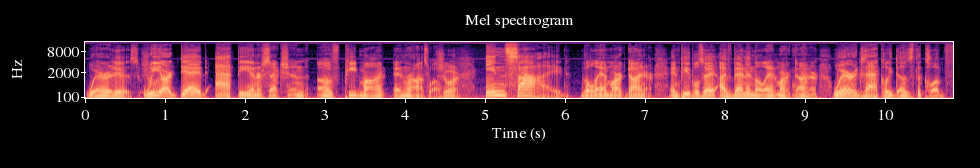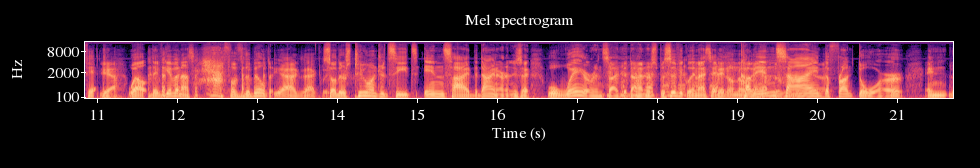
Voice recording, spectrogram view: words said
where it is. We are dead at the intersection of Piedmont and Roswell. Sure. Inside the Landmark Diner. And people say, I've been in the Landmark Diner. Where exactly does the club fit? Yeah. Well, they've given us half of the building. Yeah, exactly. So there's 200 seats inside the diner, and you say, "Well, where inside the diner specifically?" And I say, They don't know "Come have the room, inside yeah. the front door, and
